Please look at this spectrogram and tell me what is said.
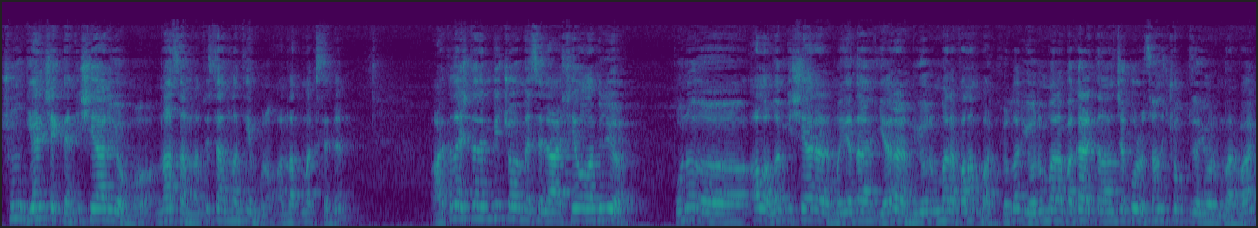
Çünkü gerçekten işe yarıyor mu? Nasıl anlatıyorsa anlatayım bunu. Anlatmak istedim. Arkadaşlarım birçoğu mesela şey olabiliyor. Bunu e, alalım işe yarar mı ya da yarar mı yorumlara falan bakıyorlar. Yorumlara bakarak alacak olursanız çok güzel yorumlar var.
